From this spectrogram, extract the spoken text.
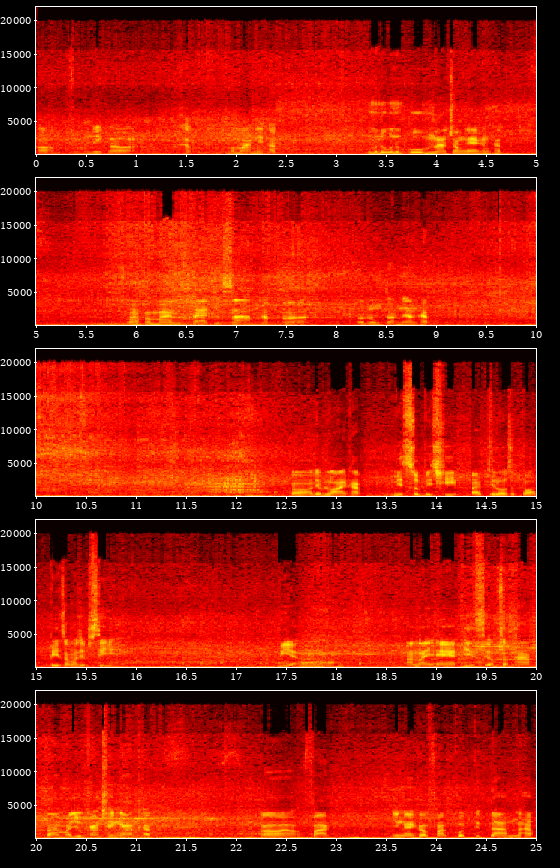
ก็อั นี้ก็ครับประมาณนี้ครับ มาดูอุณหภูมิหน้าช่องแอร์กันครับก็ประมาณ 8.3 ครับ ก็ลดลงต่อเนื่องครับ ก็เรียบร้อยครับ Mitsubishi Pajero Sport ปี 2014 เปลี่ยนอะไหล่แอร์ที่เสื่อมสภาพตามอายุการใช้งานครับ ก็ฝากยังไงก็ฝากกดติดตามนะครับ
